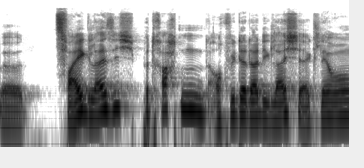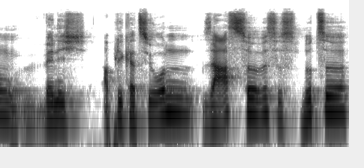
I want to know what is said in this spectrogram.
äh, zweigleisig betrachten. Auch wieder da die gleiche Erklärung, wenn ich Applikationen, SaaS-Services nutze,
